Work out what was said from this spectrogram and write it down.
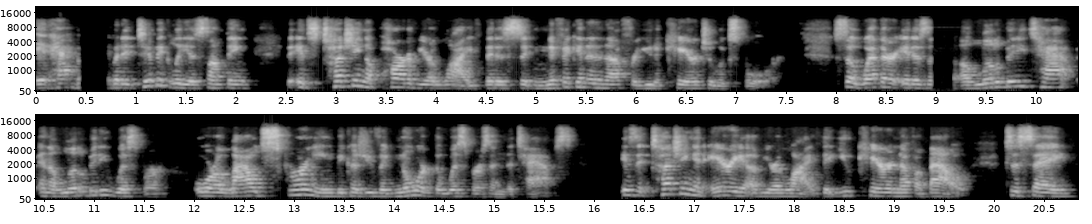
It ha- but it typically is something that it's touching a part of your life that is significant enough for you to care to explore. So whether it is a little bitty tap and a little bitty whisper or a loud scream because you've ignored the whispers and the taps, is it touching an area of your life that you care enough about to say,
